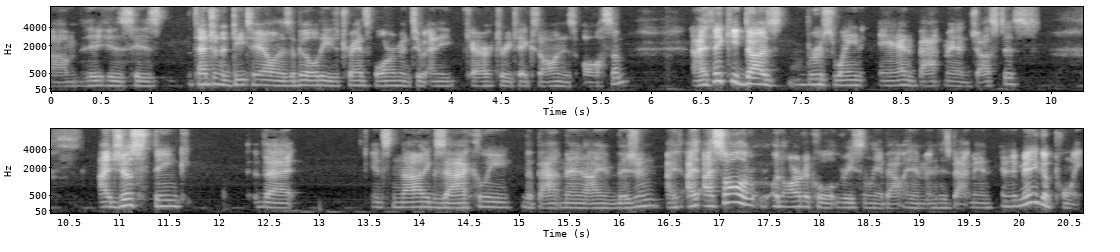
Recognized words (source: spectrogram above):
Um, his his attention to detail and his ability to transform into any character he takes on is awesome. And I think he does Bruce Wayne and Batman justice. I just think that it's not exactly the Batman I envision. I, I, I saw an article recently about him and his Batman, and it made a good point.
